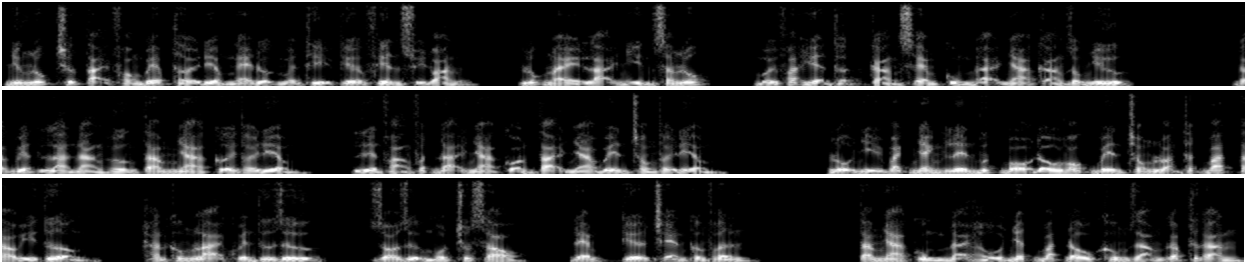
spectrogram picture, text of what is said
Nhưng lúc trước tại phòng bếp thời điểm nghe được nguyễn thị kia phiên suy đoán, lúc này lại nhìn sang lúc, mới phát hiện thật càng xem cùng đại nha càng giống như. Đặc biệt là nàng hướng tam nha cười thời điểm, liền phảng phất đại nha còn tại nhà bên trong thời điểm. Lộ nhị bách nhanh lên vứt bỏ đầu góc bên trong loạn thất bát tao ý tưởng hắn không lại khuyên thư dư, do dự một chút sau, đem kia chén cơm phân. Tam nha cùng đại hổ nhất bắt đầu không dám gấp thức ăn,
